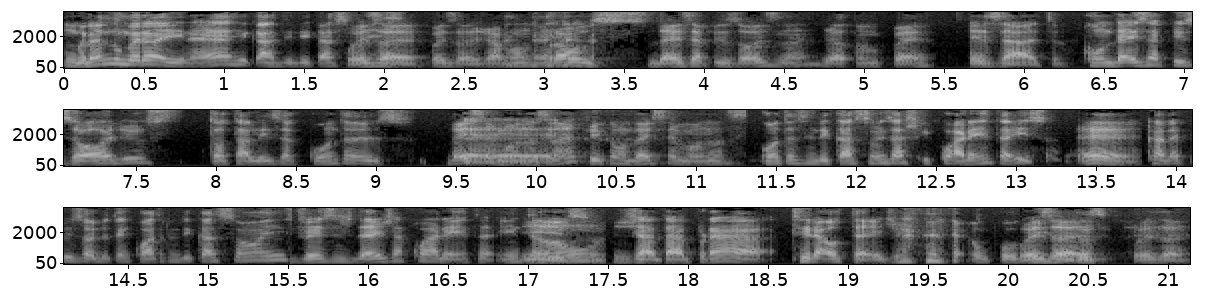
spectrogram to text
um grande número aí, né, Ricardo, indicações. Pois é, pois é. Já vamos para os 10 episódios, né? Já estamos perto. Exato. Com 10 episódios, totaliza quantas. 10 é... semanas, né? Ficam 10 semanas. Quantas indicações? Acho que 40, é isso? É. Cada episódio tem 4 indicações, vezes 10 dá 40. Então isso. já dá pra tirar o tédio um pouco. Pois é, dos, pois é.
